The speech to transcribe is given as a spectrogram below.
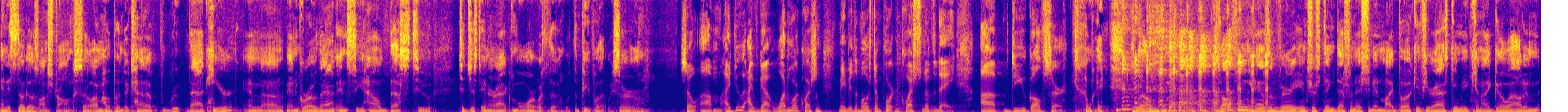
and it still goes on strong. So I'm hoping to kind of root that here and uh, and grow that and see how best to to just interact more with the with the people that we serve. So um, I do. I've got one more question, maybe the most important question of the day. Uh, do you golf, sir? well, golfing has a very interesting definition in my book. If you're asking me, can I go out and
